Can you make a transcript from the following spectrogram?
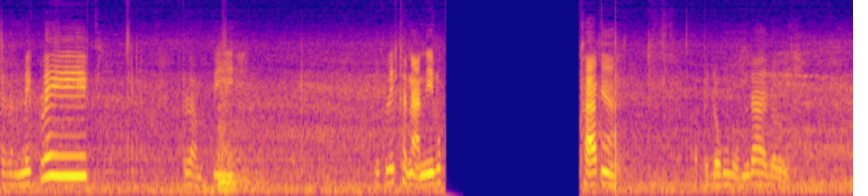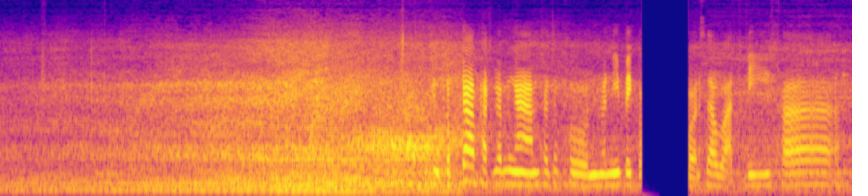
กระหล่ำเล็กๆกระหล่ำปีเล็กๆขนาดนี้ลูกค้าเนี่ยเอาไปลงหลุมได้เลยอยู่กับก้าผักงามๆค่ะทุกคน วันนี้ไปก่อน สวัสดีค่ะ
